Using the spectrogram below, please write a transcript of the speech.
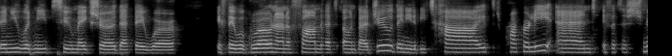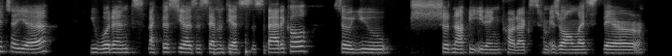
then you would need to make sure that they were if they were grown on a farm that's owned by a Jew, they need to be tithed properly. And if it's a Shemitah year, you wouldn't, like this year is the seventh year, it's a sabbatical. So you should not be eating products from Israel unless they're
